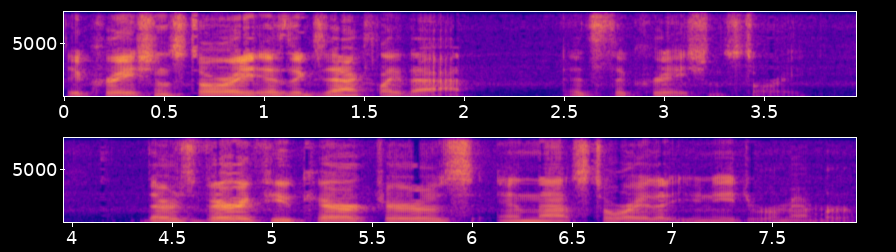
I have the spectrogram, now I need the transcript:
The creation story is exactly that. It's the creation story. There's very few characters in that story that you need to remember.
